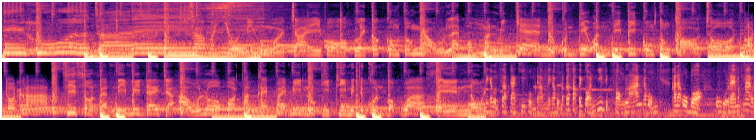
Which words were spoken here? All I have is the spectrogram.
ที่หัวใจ ถ้ามาอยู่ในหัวใจบอกเลยก็คงต้องเหงาแหละเพราะมันมีแค่อยู่คนเดียวอันนี้พี่คงต้องขอโทษ ขอโทษครับ ที่โสดแบบนี้ไม่ได้จะเอาโลกพอทักใครไปไม่รู้กี่ทีมีแต่คนบอกว่าเซโนให้ผมฝากการที่ผมทำนะครับผมก็ตัดไปก่อน 22 ล้านครับผมคานาโอบอกโอ้โหแรงมากๆ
